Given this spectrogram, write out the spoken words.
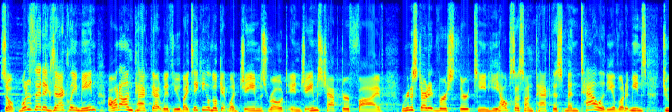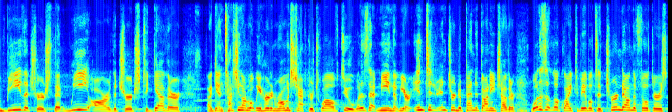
So, what does that exactly mean? I want to unpack that with you by taking a look at what James wrote in James chapter 5. We're going to start at verse 13. He helps us unpack this mentality of what it means to be the church, that we are the church together. Again, touching on what we heard in Romans chapter 12, too. What does that mean that we are inter- interdependent on each other? What does it look like to be able to turn down the filters,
